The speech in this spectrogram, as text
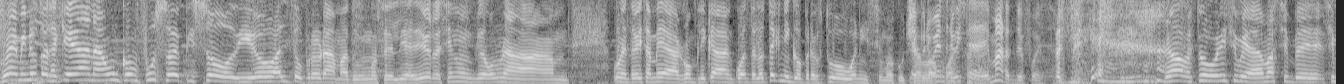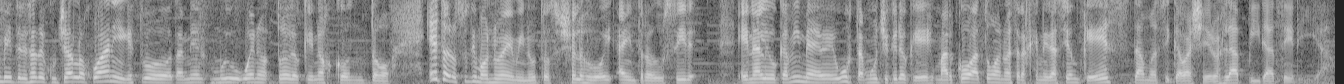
Nueve minutos le quedan a un confuso episodio. Alto programa tuvimos el día de hoy. Recién con una, una entrevista media complicada en cuanto a lo técnico, pero estuvo buenísimo La escucharlo. primera Juan entrevista de Marte fue esa. Sí. No, estuvo buenísimo y además siempre, siempre interesante escucharlo, Juan, y que estuvo también muy bueno todo lo que nos contó. Estos los últimos nueve minutos yo los voy a introducir en algo que a mí me gusta mucho y creo que marcó a toda nuestra generación, que es, damas y caballeros, la piratería.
